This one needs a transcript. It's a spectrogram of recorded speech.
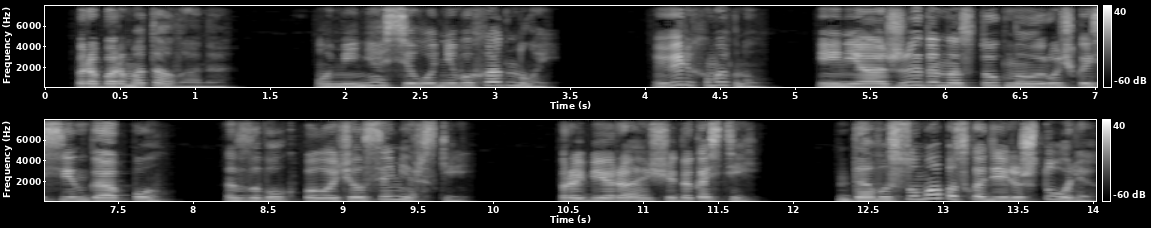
– пробормотала она. «У меня сегодня выходной». Виль хмыкнул и неожиданно стукнул ручкой Синга о пол. Звук получился мерзкий, пробирающий до костей. «Да вы с ума посходили, что ли?»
